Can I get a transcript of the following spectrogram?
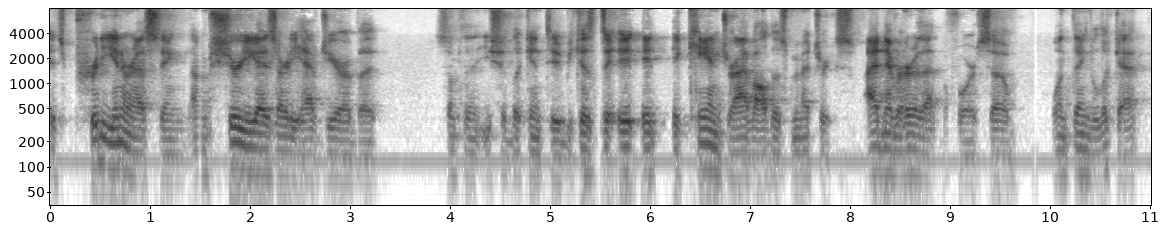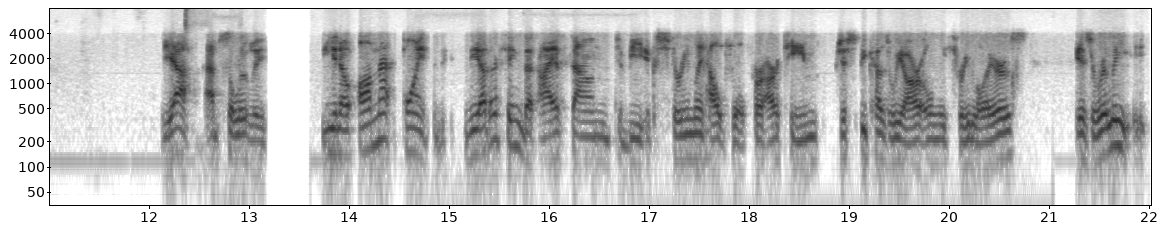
It's pretty interesting. I'm sure you guys already have Jira, but something that you should look into because it, it, it can drive all those metrics. I had never heard of that before. So one thing to look at. Yeah, absolutely. You know, on that point, the other thing that I have found to be extremely helpful for our team, just because we are only three lawyers, is really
